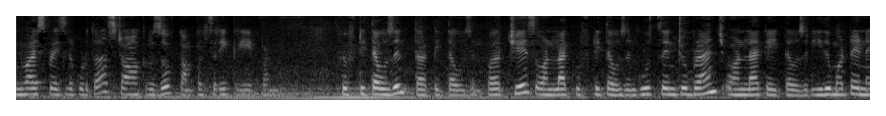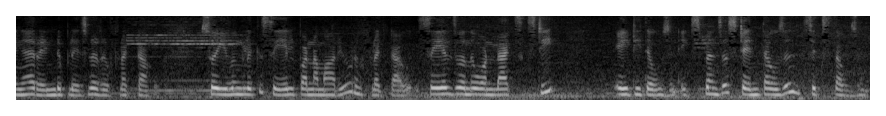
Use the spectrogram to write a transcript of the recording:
invoice priceல கொடுத்தா stock reserve compulsory create பண்ணுங்க 50,000 30,000 purchase 150000 goods sent to branch 1 lakh 8,000 இது மட்டும் என்னங்க ரெண்டு பிளேஸில் ரிஃப்ளெக்ட் ஆகும் ஸோ இவங்களுக்கு சேல் பண்ண மாதிரியும் ரிஃப்ளெக்ட் ஆகும் சேல்ஸ் வந்து one lakh sixty eighty thousand expenses ten thousand six thousand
